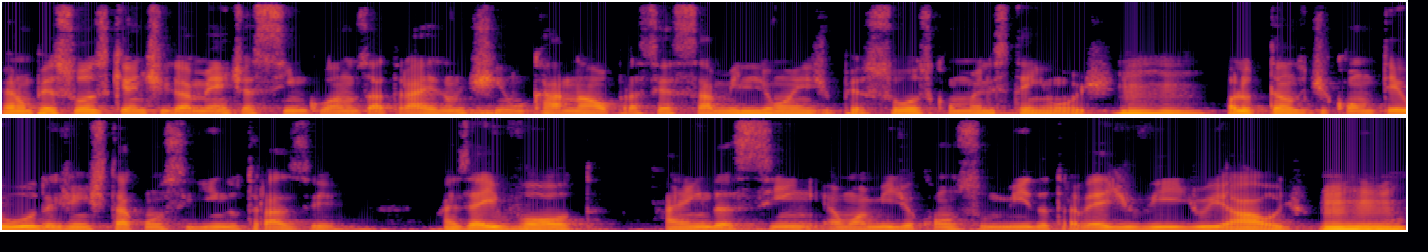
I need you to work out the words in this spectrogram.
eram pessoas que antigamente, há cinco anos atrás, não tinham um canal para acessar milhões de pessoas como eles têm hoje. Uhum. Olha o tanto de conteúdo que a gente está conseguindo trazer. Mas aí volta. Ainda assim, é uma mídia consumida através de vídeo e áudio. Uhum.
